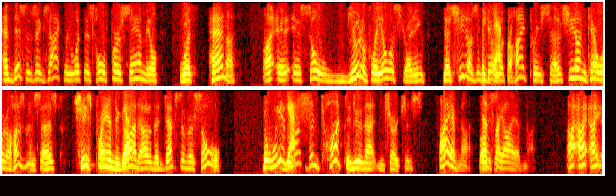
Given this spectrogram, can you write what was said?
and this is exactly what this whole First Samuel with Hannah uh, is so beautifully illustrating that she doesn't care what the high priest says. She doesn't care what her husband says. She's praying to Yeah. God out of the depths of her soul. But we have Yes. not been taught to do that in churches. I have not. Let That's me say right. I have not. I, I, I,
